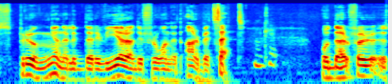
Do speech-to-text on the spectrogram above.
sprungen eller deriverad ifrån ett arbetssätt. Okay. Och, därför,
